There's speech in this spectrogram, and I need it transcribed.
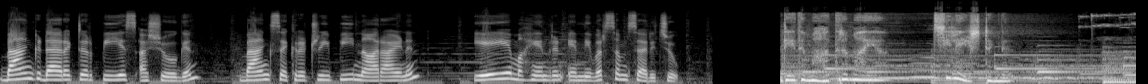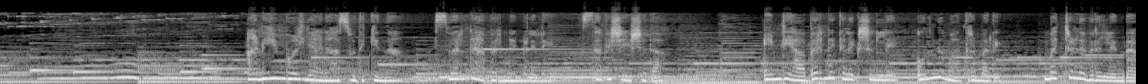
bank director P S Ashokan bank secretary P Narayanan A A Mahendran എന്നിവർ സംസാരിച്ചു. ഇത് മാത്രമായ ചില ഇഷ്ടങ്ങൾ. അണിയുമ്പോൾ ഞാൻ ആസ്വദിക്കുന്ന സ്വർണാഭരണങ്ങളിലെ സവിശേഷത. എന്റെ ആഭരണ കളക്ഷനിലെ ഒന്ന് മാത്രം മതി. മറ്റുള്ളവരിൽ നിന്ന്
